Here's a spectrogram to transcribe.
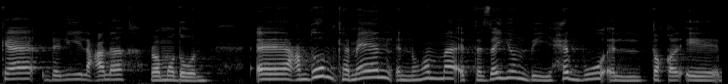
كدليل على رمضان. آه، عندهم كمان إن هم التزين بيحبوا التق... آه،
